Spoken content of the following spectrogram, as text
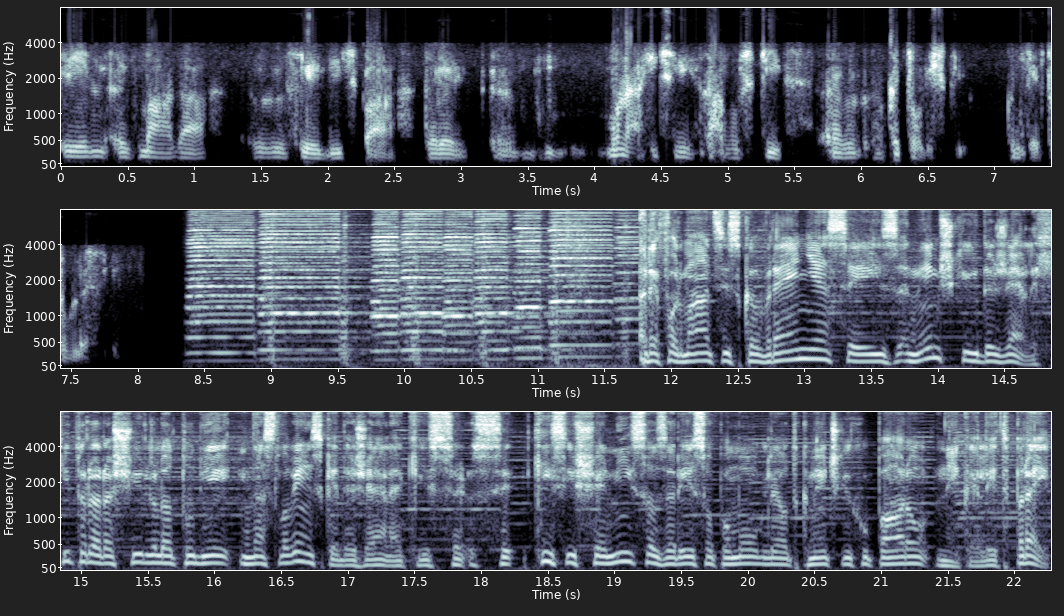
in zmaga slednjič pa torej, monarhični, habsburški, katoliški koncept oblasti. Reformacijsko vrenje se je iz nemških dežel hitro razširilo tudi na slovenske dežele, ki, se, ki si še niso zares opomogli od kmečkih uporov nekaj let prej.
